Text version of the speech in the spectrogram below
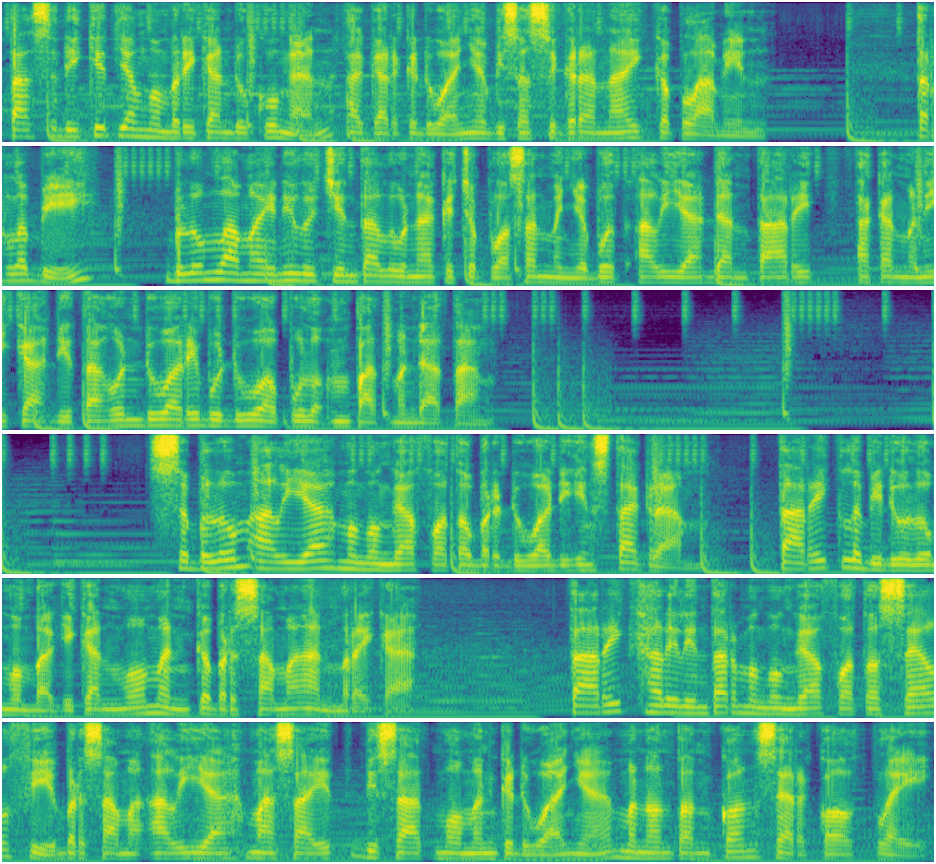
Tak sedikit yang memberikan dukungan agar keduanya bisa segera naik ke pelamin. Terlebih, belum lama ini Lucinta Luna keceplosan menyebut Aliyah dan Tarik akan menikah di tahun 2024 mendatang. Sebelum Aliyah mengunggah foto berdua di Instagram, Tarik lebih dulu membagikan momen kebersamaan mereka. Tarik Halilintar mengunggah foto selfie bersama Aliyah Masaid di saat momen keduanya menonton konser Coldplay.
